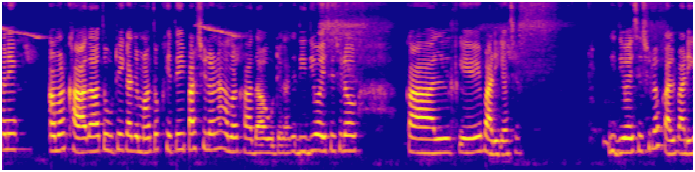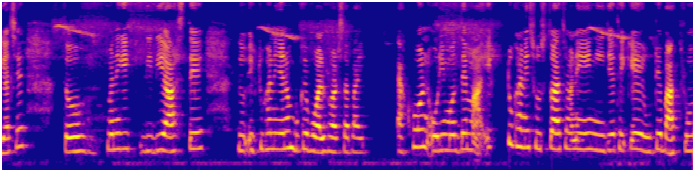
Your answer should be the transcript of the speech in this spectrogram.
মানে আমার খাওয়া দাওয়া তো উঠেই গেছে, মা তো খেতেই পারছিল না, আমার খাওয়া দাওয়া উঠে গেছে। দিদিও এসেছিল কালকে বাড়ি গেছে। দিদিও এসেছিল, কাল বাড়ি গেছে। তো মানে কি দিদি আসতে একটুখানি যেন বুকে বল ভরসা পাই এখন ওরই মধ্যে মা একটুখানি সুস্থ আছে মানে এই নিজে থেকে উঠে বাথরুম,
